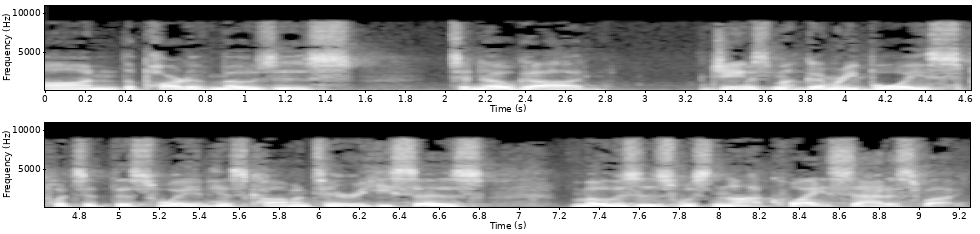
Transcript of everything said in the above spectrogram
on the part of Moses to know God. James Montgomery Boice puts it this way in his commentary. He says, Moses was not quite satisfied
